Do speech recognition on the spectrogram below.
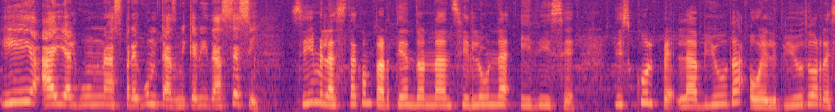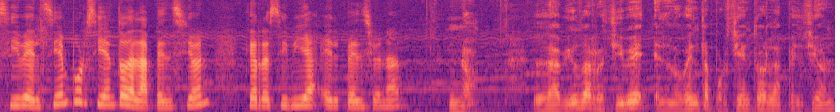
Y hay algunas preguntas, mi querida Ceci. Sí, me las está compartiendo Nancy Luna y dice, disculpe, ¿la viuda o el viudo recibe el 100% de la pensión que recibía el pensionar? No la viuda recibe el 90% de la pensión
